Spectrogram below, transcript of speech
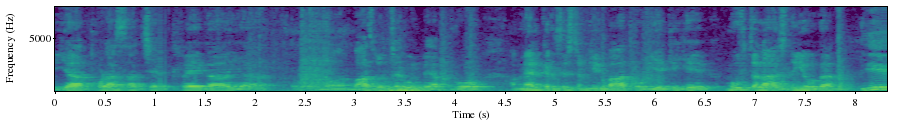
یا تھوڑا سا چیک رہے گا یا بعض جگہوں پہ اب وہ امریکن سسٹم کی بات ہو رہی ہے کہ یہ مفت علاج نہیں ہوگا؟ یہ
